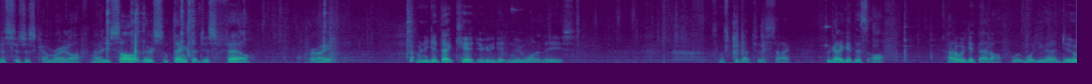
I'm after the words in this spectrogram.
This should just come right off. Now you saw that there's some things that just fell, right? When you get that kit, you're gonna get a new one of these. So let's put that to the side. We gotta get this off. How do we get that off? What, you gotta do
